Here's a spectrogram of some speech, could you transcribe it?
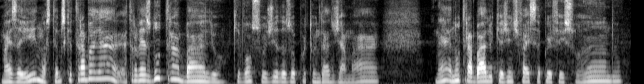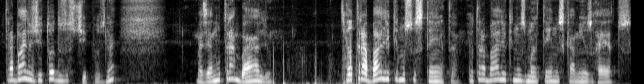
mas aí nós temos que trabalhar, é através do trabalho que vão surgir as oportunidades de amar, né? É no trabalho que a gente vai se aperfeiçoando, trabalhos de todos os tipos, né? Mas é no trabalho. É o trabalho que nos sustenta, é o trabalho que nos mantém nos caminhos retos.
